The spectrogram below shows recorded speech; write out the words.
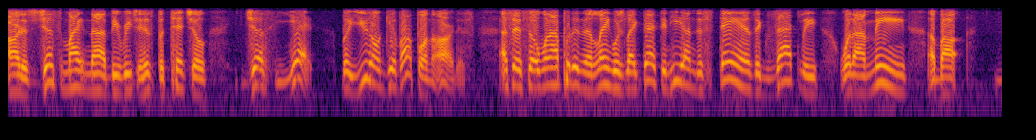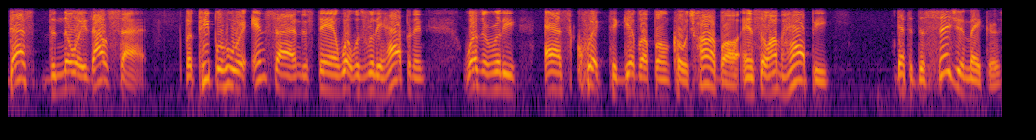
artist just might not be reaching his potential just yet. But you don't give up on the artist. I said, so when I put it in a language like that, then he understands exactly what I mean about that's the noise outside. But people who were inside understand what was really happening wasn't really as quick to give up on Coach Harbaugh. And so I'm happy that the decision makers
